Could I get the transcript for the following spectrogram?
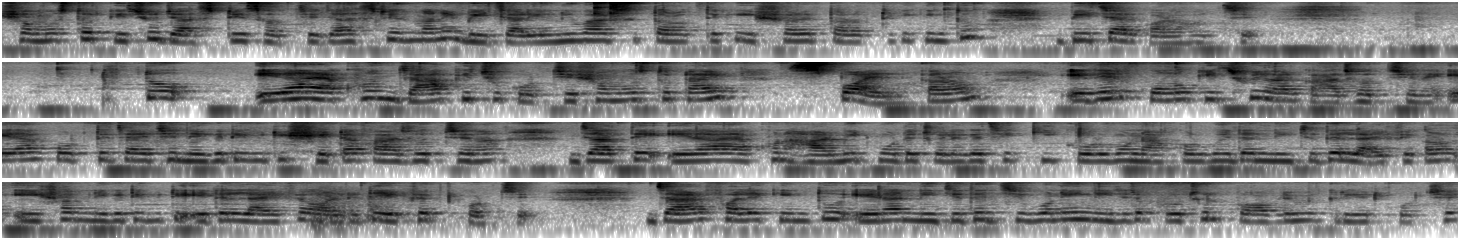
সমস্ত কিছু জাস্টিস হচ্ছে। জাস্টিস মানে বিচার। ইউনিভার্সের তরফ থেকে, ঈশ্বরের তরফ থেকে কিন্তু বিচার করা হচ্ছে। তো এরা এখন যা কিছু করছে সমস্তটাই স্পয়েল কারণ এদের কোনো কিছুই আর কাজ হচ্ছে না। এরা করতে চাইছে নেগেটিভিটি সেটা কাজ হচ্ছে না। যাতে এরা এখন হারমিট মোডে চলে গেছে, কি করব, না করব, এটা নিজেদের লাইফে কারণ এইসব নেগেটিভিটি এদের লাইফে অলরেডি এফেক্ট করছে। যার ফলে কিন্তু এরা নিজেদের জীবনেই নিজেরা প্রচুর প্রবলেম ক্রিয়েট করছে।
